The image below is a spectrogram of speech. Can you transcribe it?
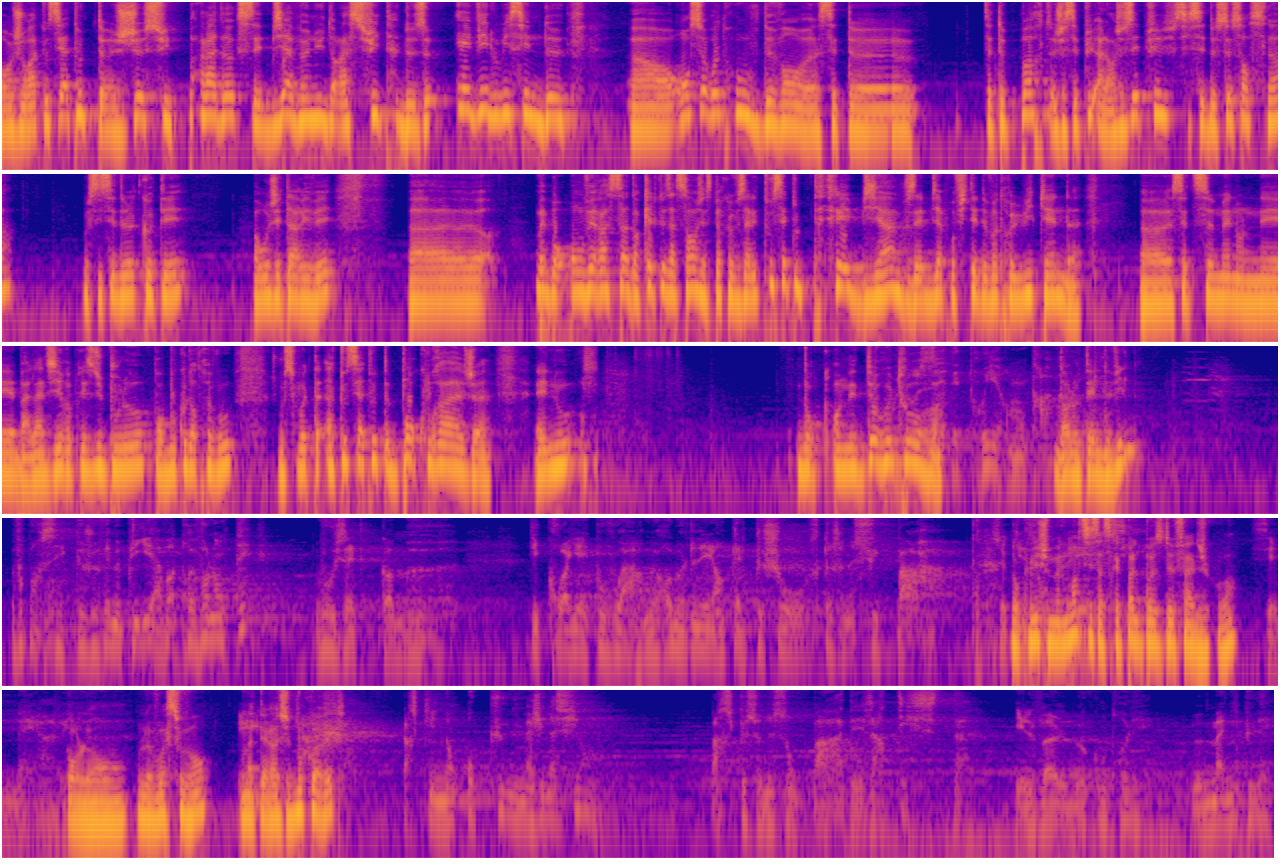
Bonjour à tous et à toutes, je suis Paradox et bienvenue dans la suite de The Evil Within 2. Euh, on se retrouve devant euh, cette, euh, cette porte, je sais plus, alors je sais plus si c'est de ce sens-là ou si c'est de l'autre côté, par où j'étais arrivé. mais bon, on verra ça dans quelques instants, j'espère que vous allez tous et toutes très bien, que vous avez bien profité de votre week-end. Euh, cette semaine, on est bah, lundi, reprise du boulot pour beaucoup d'entre vous. Je vous souhaite à tous et à toutes bon courage. Et nous... Donc, on est de retour dans l'hôtel de ville. Vous pensez que je vais me plier à votre volonté? Vous êtes comme eux, qui croyaient pouvoir me remodeler en quelque chose que je ne suis pas. Donc lui, je me demande si ça serait pas le boss de fin, du coup. Hein. On le voit souvent. On interagit beaucoup avec. Parce qu'ils n'ont aucune imagination. Parce que ce ne sont pas des artistes. Ils veulent me contrôler, me manipuler.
